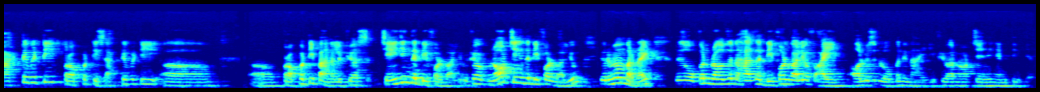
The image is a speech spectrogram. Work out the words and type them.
activity properties activity uh, uh, property panel if you are changing the default value if you have not changed the default value you remember right? This open browser has the default value of IE always it will open in IE if you are not changing anything here.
